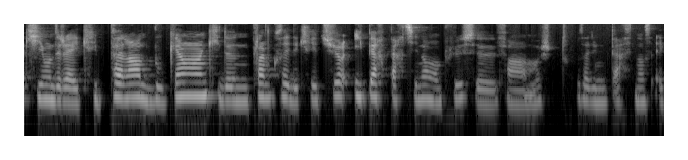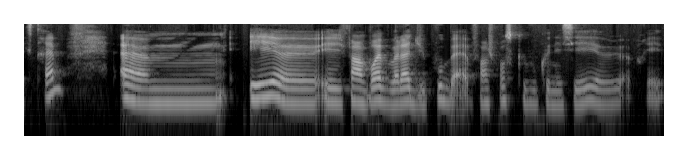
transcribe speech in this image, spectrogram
qui ont déjà écrit plein de bouquins, qui donnent plein de conseils d'écriture, hyper pertinents en plus. Enfin, moi, je trouve ça d'une pertinence extrême et enfin bref, voilà, du coup, bah, je pense que vous connaissez. après,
